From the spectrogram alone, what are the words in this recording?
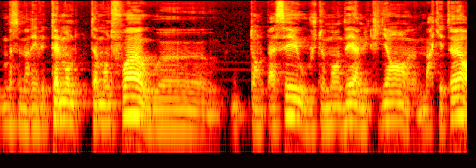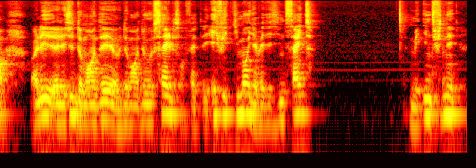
moi ça m'est arrivé tellement, tellement de fois où euh, dans le passé où je demandais à mes clients euh, marketeurs, allez, allez-y demander, euh, aux sales en fait. Et effectivement, il y avait des insights, mais in fine,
